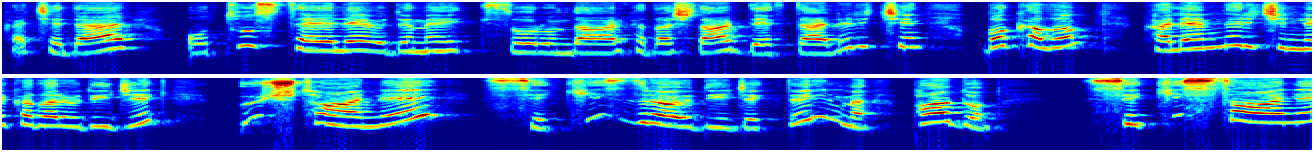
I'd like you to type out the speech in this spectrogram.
kaç eder? 30 TL ödemek zorunda arkadaşlar defterler için. Bakalım kalemler için ne kadar ödeyecek? 3 tane 8 lira ödeyecek değil mi? Pardon 8 tane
